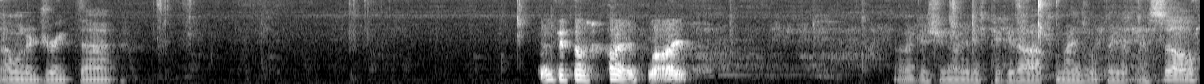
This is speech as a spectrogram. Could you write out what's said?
I want to drink that. Look at those fireflies. I guess you're not going to pick it up. Might as well pick it up myself.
